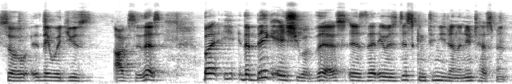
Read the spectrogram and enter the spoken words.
So they would use, obviously, this. But the big issue of this is that it was discontinued in the New Testament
